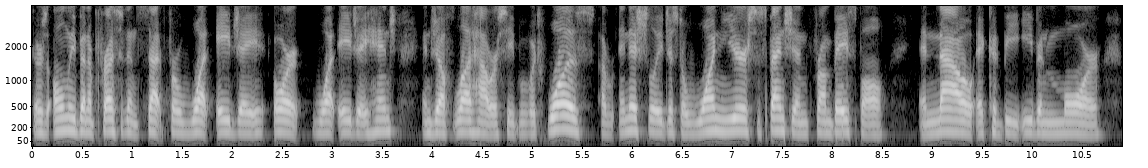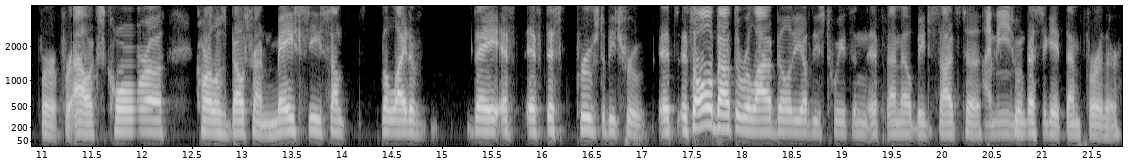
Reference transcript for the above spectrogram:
There's only been a precedent set for what AJ or what AJ Hinch and Jeff Luhnow received, which was uh, initially just a one-year suspension from baseball and now it could be even more for for Alex Cora. Carlos Beltran may see some the light of day if if this proves to be true. It's it's all about the reliability of these tweets and if MLB decides to I mean, to investigate them further.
